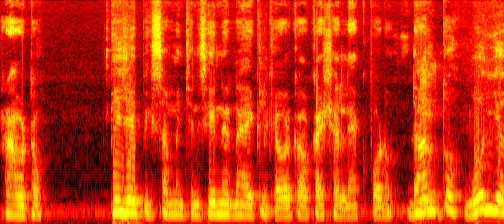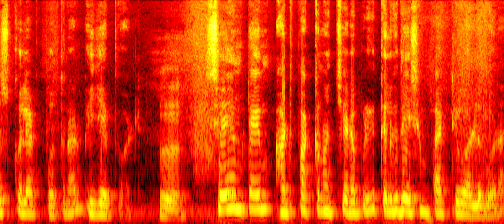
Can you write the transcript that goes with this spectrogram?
రావటం. బీజేపీకి సంబంధించిన సీనియర్ నాయకులకి ఎవరికి అవకాశాలు లేకపోవడం. దాంతో ఓన్ చేసుకోలేకపోతున్నారు బీజేపీ వాళ్ళు. ఉమ్, సేమ్ టైం అటు పక్కన వచ్చేటప్పటికి తెలుగుదేశం పార్టీ వాళ్ళు కూడా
